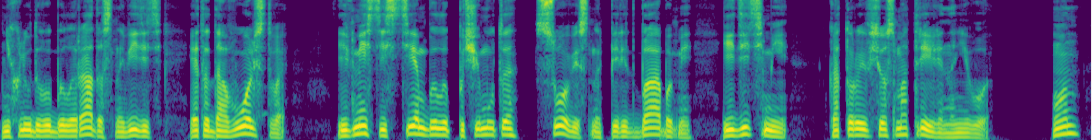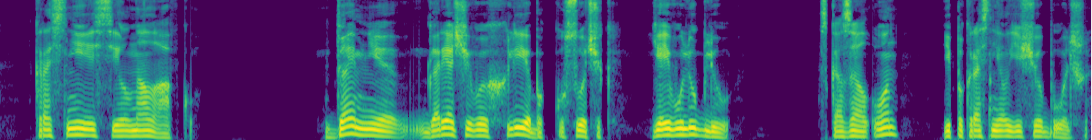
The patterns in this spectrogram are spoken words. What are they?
Нехлюдово было радостно видеть это довольство, и вместе с тем было почему-то совестно перед бабами и детьми, которые все смотрели на него. Он краснее сел на лавку. «Дай мне горячего хлеба кусочек, я его люблю», — сказал он и покраснел еще больше.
